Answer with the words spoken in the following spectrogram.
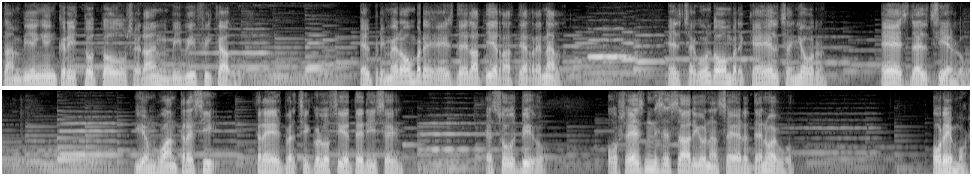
también en Cristo todos serán vivificados. El primer hombre es de la tierra terrenal. El segundo hombre, que es el Señor, es del cielo. Y en Juan 3, 3 versículo 7 dice, Jesús dijo, os es necesario nacer de nuevo. Oremos.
